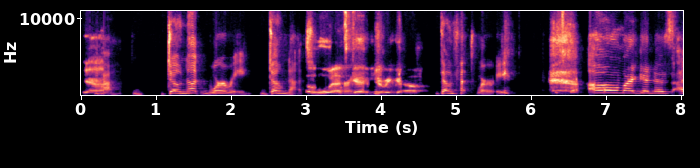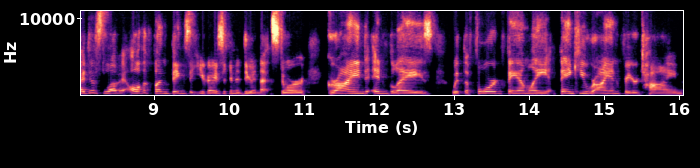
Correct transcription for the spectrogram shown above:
yeah. yeah donut worry. Donut. Oh, that's worry. good. Here we go. Donut worry. oh my goodness. I just love it. All the fun things that you guys are going to do in that store. Grind and glaze with the Ford family. Thank you, Ryan, for your time.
